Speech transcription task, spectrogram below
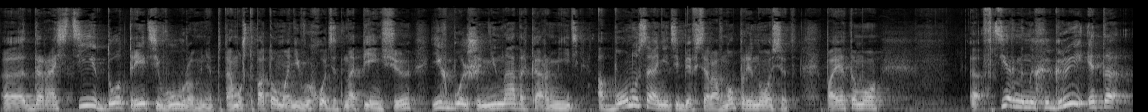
э, дорасти до третьего уровня, потому что потом они выходят на пенсию, их больше не надо кормить, а бонусы они тебе все равно приносят. Поэтому э, в терминах игры это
